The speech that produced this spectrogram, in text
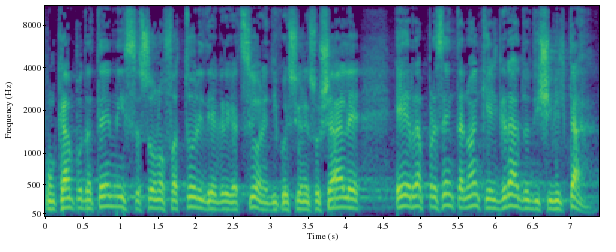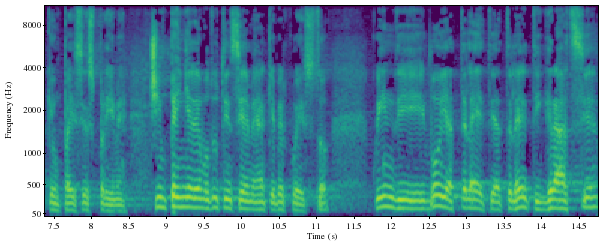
un campo da tennis sono fattori di aggregazione, di coesione sociale e rappresentano anche il grado di civiltà che un Paese esprime. Ci impegneremo tutti insieme anche per questo. Quindi voi atleti atleti, grazie,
